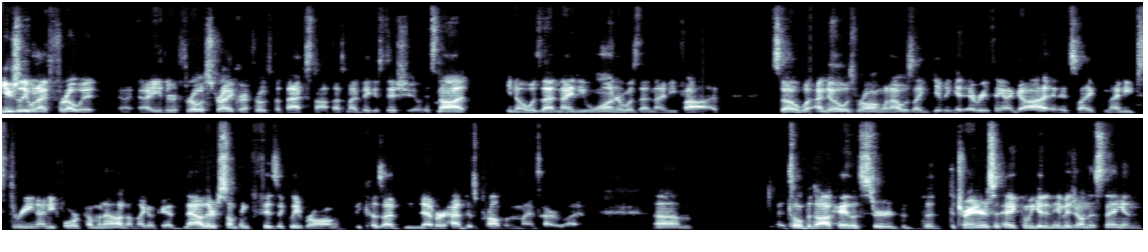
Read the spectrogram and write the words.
usually when I throw it, I, either throw a strike or I throw it to the backstop. That's my biggest issue. It's not, you know, was that 91 or was that 95? So I know it was wrong when I was like giving it everything I got and it's like 93, 94 coming out. And I'm like, okay, now there's something physically wrong because I've never had this problem in my entire life. Um, I told the doc, hey, let's, or the, the, the trainer said, hey, can we get an image on this thing? And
